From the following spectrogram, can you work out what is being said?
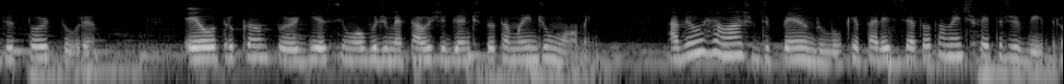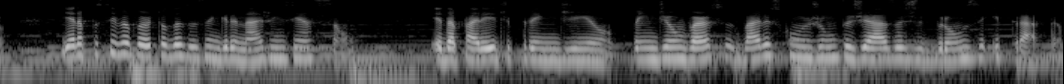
de tortura. E outro canto erguia-se um ovo de metal gigante do tamanho de um homem. Havia um relógio de pêndulo que parecia totalmente feito de vidro, e era possível ver todas as engrenagens em ação e da parede prendiam, pendiam vários conjuntos de asas de bronze e prata.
